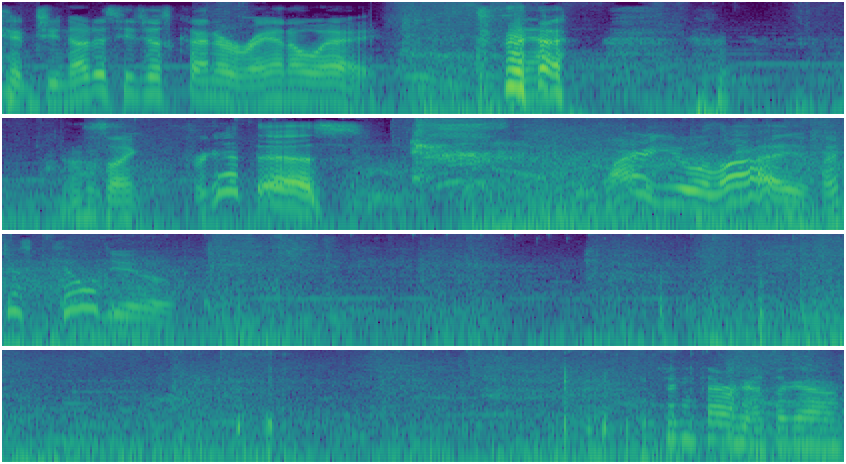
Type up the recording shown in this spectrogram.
Did you notice he just kind of ran away? Yeah. I was like, forget this. Why are you alive? I just killed you. Taking tower hits, I guess.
